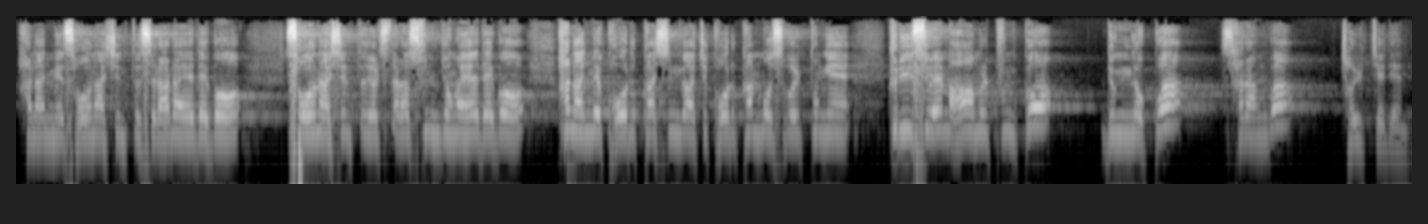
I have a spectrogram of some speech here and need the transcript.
하나님의 선하신 뜻을 알아야 되고 선하신 뜻을 따라 순종해야 되고 하나님의 거룩하심과 같이 거룩한 모습을 통해 그리스도의 마음을 품고 능력과 사랑과 절제된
